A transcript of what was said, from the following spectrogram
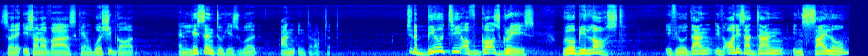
so that each one of us can worship God and listen to His word uninterrupted. See, the beauty of God's grace will be lost if, you're done, if all these are done in silo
